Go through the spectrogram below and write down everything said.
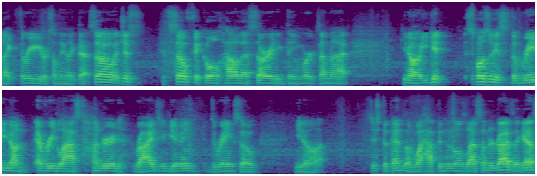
like three or something like that. So it just it's so fickle how that star rating thing works. I'm not, you know, you get supposedly it's the rated on every last hundred rides you've given the rating. So, you know, just depends on what happens in those last hundred rides, I guess.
